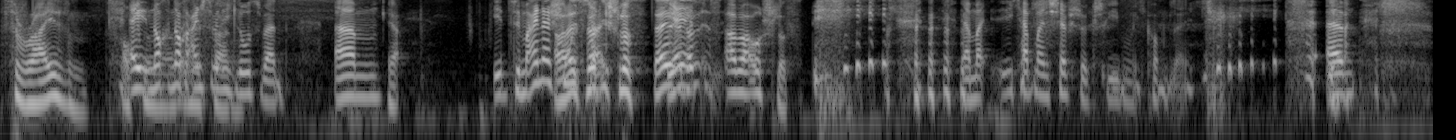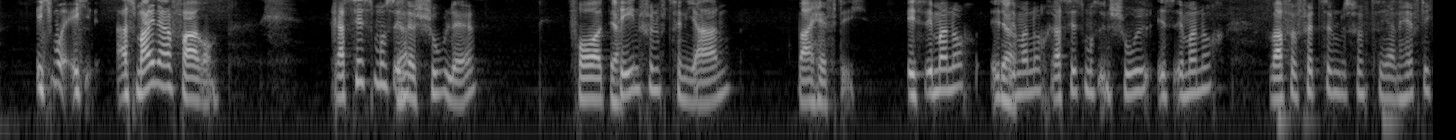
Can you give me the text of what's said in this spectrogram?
thriven. Ey, noch, noch eins will ich loswerden. Ähm, ja. Zu meiner Schulzeit. Aber das ist wirklich Schluss. Da, ja, dann ist aber auch Schluss. ja, mein, ich habe mein Chefstück geschrieben. Ich komme gleich. ähm, ich, ich, aus meiner Erfahrung, Rassismus ja. in der Schule vor ja. 10, 15 Jahren war heftig. Ist immer noch, ist ja. immer noch. Rassismus in Schulen ist immer noch. War für 14 bis 15 Jahren heftig.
